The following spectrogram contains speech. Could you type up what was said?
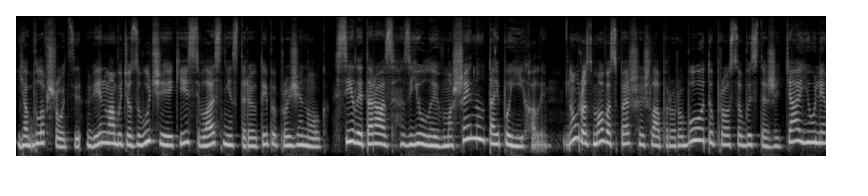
Я була в шоці. Він, мабуть, озвучує якісь власні стереотипи про жінок. Сіли Тарас з Юлею в машину та й поїхали. Ну, розмова спершу йшла про роботу, про особисте життя Юлі.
